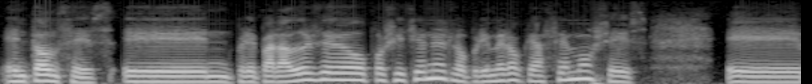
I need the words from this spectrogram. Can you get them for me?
Entonces, en preparadores de oposiciones lo primero que hacemos es eh,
